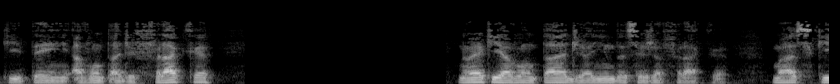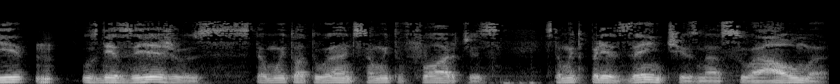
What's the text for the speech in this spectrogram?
que tem a vontade fraca, não é que a vontade ainda seja fraca, mas que os desejos estão muito atuantes, são muito fortes, estão muito presentes na sua alma,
